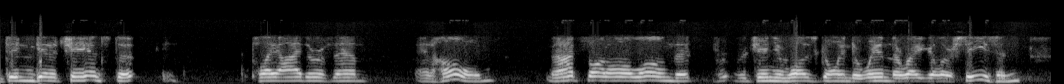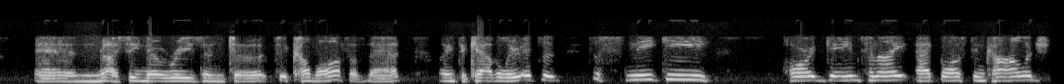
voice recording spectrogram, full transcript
didn't get a chance to play either of them at home. Now, I've thought all along that Virginia was going to win the regular season, and I see no reason to to come off of that. I think the Cavaliers. It's a it's a sneaky hard game tonight at Boston College,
